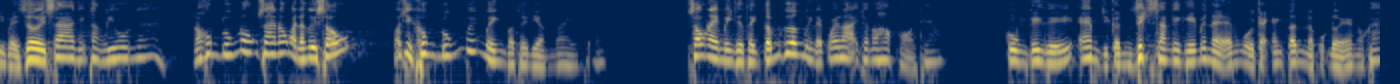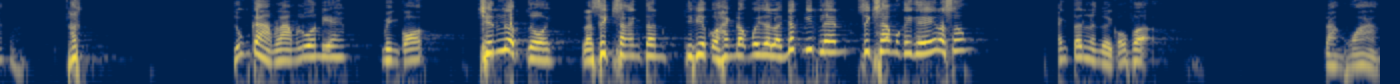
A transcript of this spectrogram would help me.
thì phải rời xa những thằng ly hôn ra. Nó không đúng, nó không sai, nó không phải là người xấu. Nó chỉ không đúng với mình vào thời điểm này thôi. Sau này mình trở thành tấm gương, mình lại quay lại cho nó học hỏi theo. Cùng cái ghế, em chỉ cần dịch sang cái ghế bên này, em ngồi cạnh anh Tân là cuộc đời em nó khác rồi. Thật. Dũng cảm làm luôn đi em. Mình có chiến lược rồi là dịch sang anh Tân. Thì việc của hành động bây giờ là nhấc đít lên, dịch sang một cái ghế là xong. Anh Tân là người có vợ. Đàng hoàng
